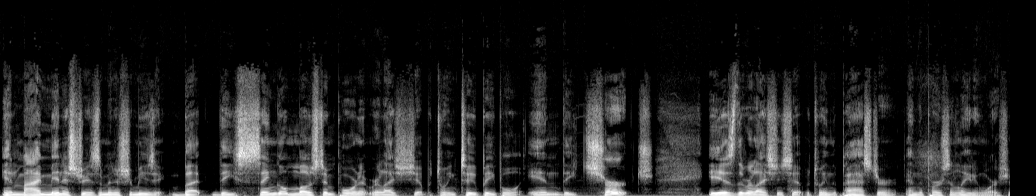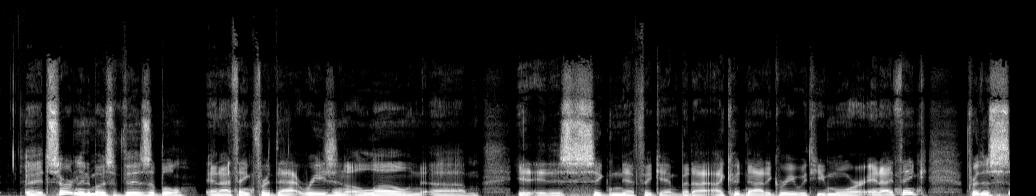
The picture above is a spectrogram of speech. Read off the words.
in my ministry as a minister of music, but the single most important relationship between two people in the church is the relationship between the pastor and the person leading worship. It's certainly the most visible, and I think for that reason alone, um, it, it is significant. But I, I could not agree with you more. And I think for this,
